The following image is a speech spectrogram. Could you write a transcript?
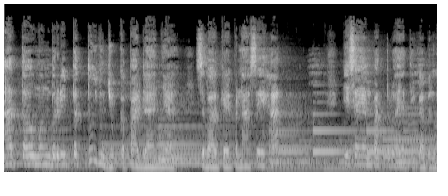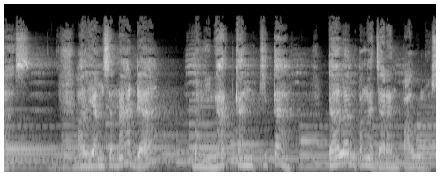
atau memberi petunjuk kepadanya sebagai penasehat? Yesaya 40 ayat 13. Hal yang senada mengingatkan kita dalam pengajaran Paulus.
